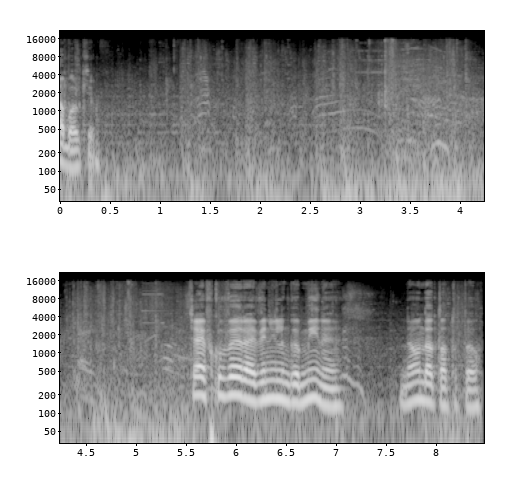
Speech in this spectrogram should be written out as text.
Double kill. Ce ai făcut, Vera? Ai venit lângă mine? De unde a dat tupeu?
